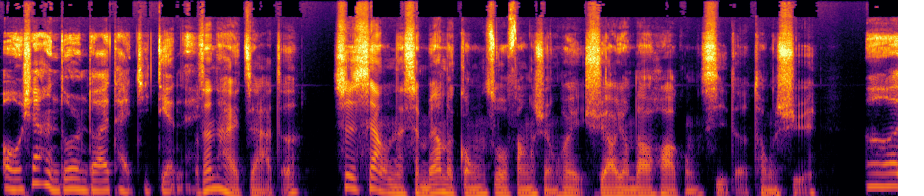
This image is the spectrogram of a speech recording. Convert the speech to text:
哦，现在很多人都在台积电诶、我真的还假的？是像什么样的工作方选会需要用到化工系的同学？呃，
